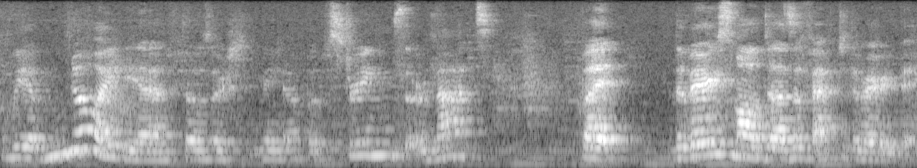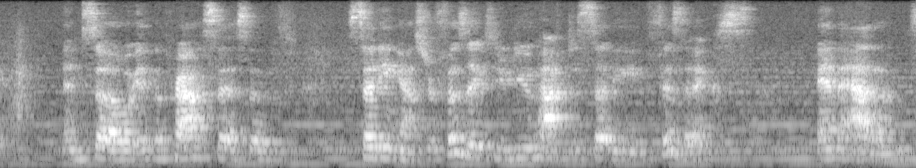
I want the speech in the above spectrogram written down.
And we have no idea if those are made up of strings or not. But the very small does affect the very big. And so in the process of studying astrophysics, you do have to study physics and atoms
